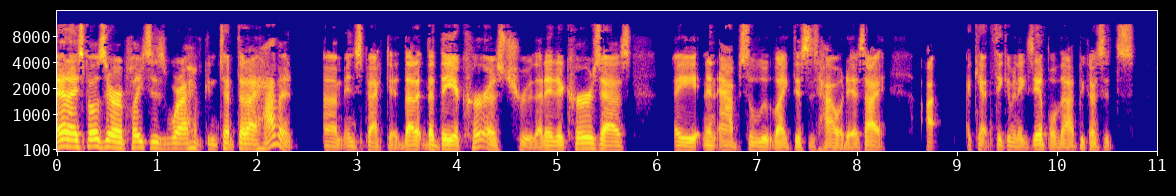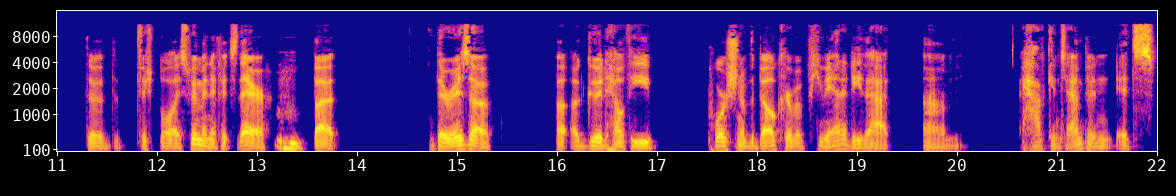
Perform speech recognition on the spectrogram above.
and I suppose there are places where I have contempt that I haven't um, inspected that that they occur as true, that it occurs as a an absolute like this is how it is. I I, I can't think of an example of that because it's the the fishbowl I swim in if it's there, Mhm. but there is a, a a good healthy portion of the bell curve of humanity that um, have contempt, and it's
